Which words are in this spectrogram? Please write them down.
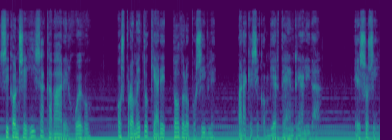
si conseguís acabar el juego, os prometo que haré todo lo posible para que se convierta en realidad. Eso sí,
